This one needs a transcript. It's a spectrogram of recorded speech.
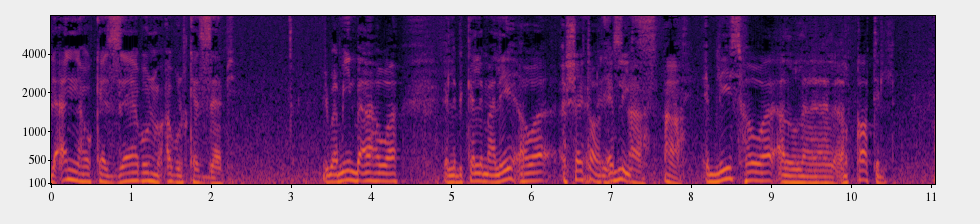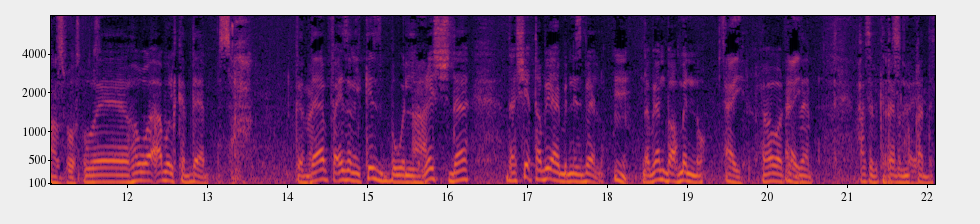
لأنه كذاب وأبو الكذاب. يبقى مين بقى هو اللي بيتكلم عليه؟ هو الشيطان إبليس, إبليس. آه, آه. إبليس هو ال- القاتل. مظبوط. وهو أبو الكذاب. صح. كذاب فإذا الكذب والغش ده ده شيء طبيعي بالنسبة له. مم. ده بينبع منه. أي. فهو أي. كذاب حسب الكتاب. المقدس.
